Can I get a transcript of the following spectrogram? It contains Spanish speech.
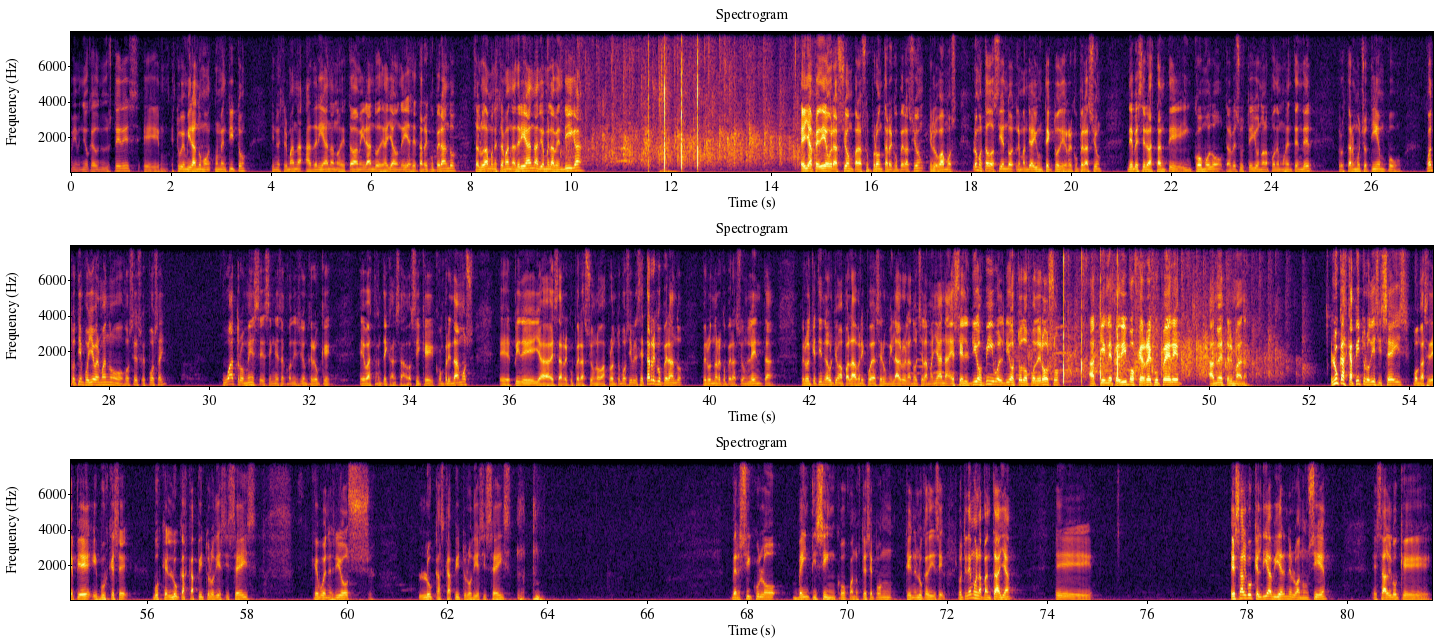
Bienvenido cada uno de ustedes. Eh, estuve mirando un momentito y nuestra hermana Adriana nos estaba mirando desde allá donde ella se está recuperando. Saludamos a nuestra hermana Adriana, Dios me la bendiga. Ella pedía oración para su pronta recuperación y lo vamos, lo hemos estado haciendo, le mandé ahí un texto de recuperación. Debe ser bastante incómodo, tal vez usted y yo no la podemos entender, pero estar mucho tiempo. ¿Cuánto tiempo lleva hermano José, su esposa ahí? Cuatro meses en esa condición creo que es bastante cansado. Así que comprendamos, eh, pide ella esa recuperación lo más pronto posible. Se está recuperando, pero una recuperación lenta pero el que tiene la última palabra y puede hacer un milagro de la noche a la mañana es el Dios vivo, el Dios todopoderoso, a quien le pedimos que recupere a nuestra hermana. Lucas capítulo 16, póngase de pie y búsquese, busque Lucas capítulo 16. Qué bueno es Dios. Lucas capítulo 16. Versículo 25, cuando usted se ponga tiene Lucas 16. Lo tenemos en la pantalla. Eh, es algo que el día viernes lo anuncié. Es algo que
